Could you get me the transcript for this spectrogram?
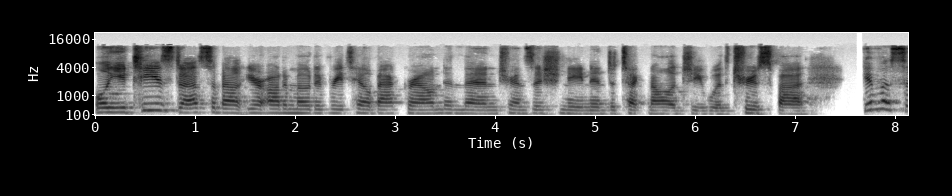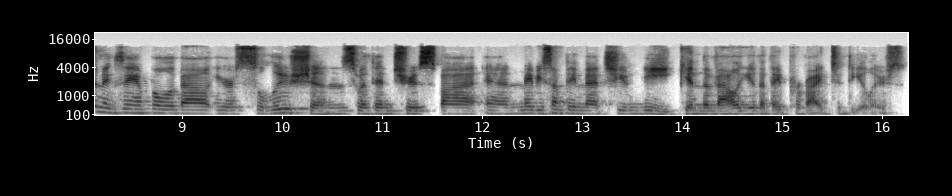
Well, you teased us about your automotive retail background and then transitioning into technology with TrueSpot. Give us an example about your solutions within TrueSpot and maybe something that's unique in the value that they provide to dealers.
